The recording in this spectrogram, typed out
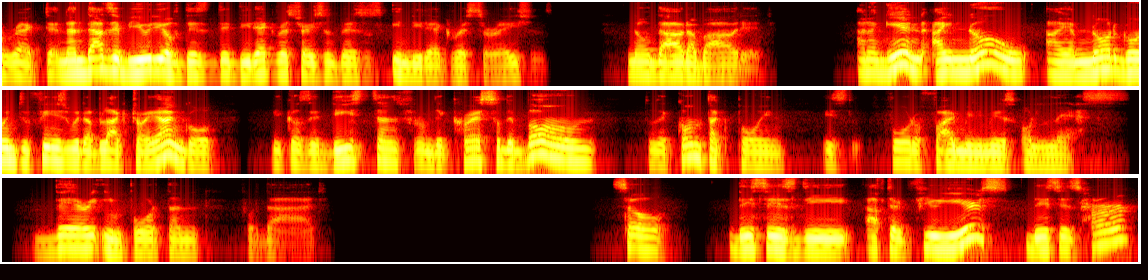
Correct. And then that's the beauty of this the direct restorations versus indirect restorations. No doubt about it. And again, I know I am not going to finish with a black triangle because the distance from the crest of the bone to the contact point is four to five millimeters or less. Very important for that. So this is the after a few years. This is her.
